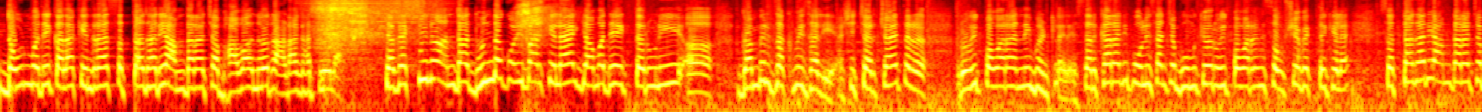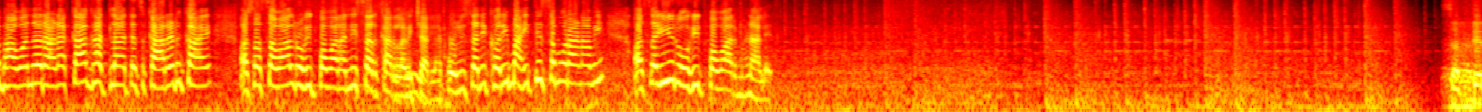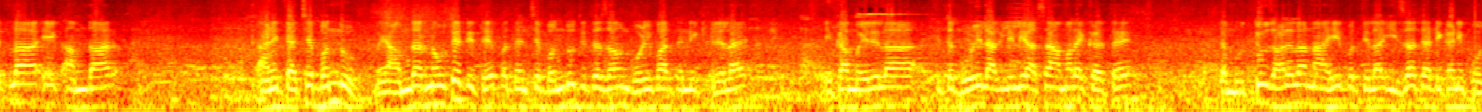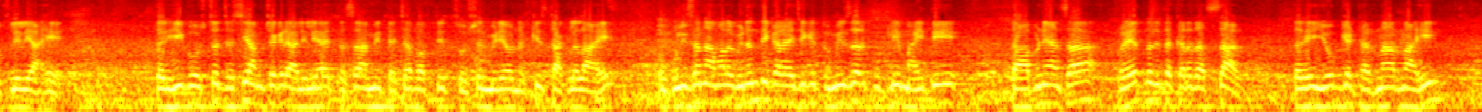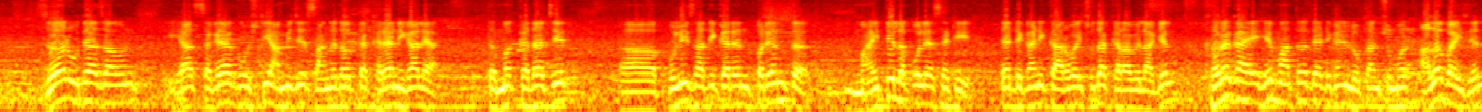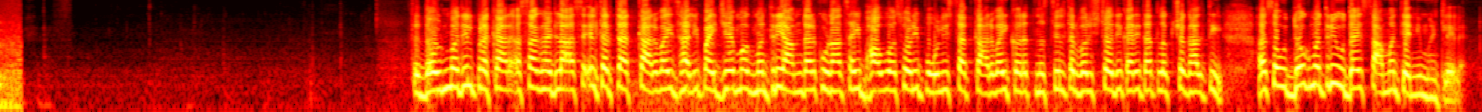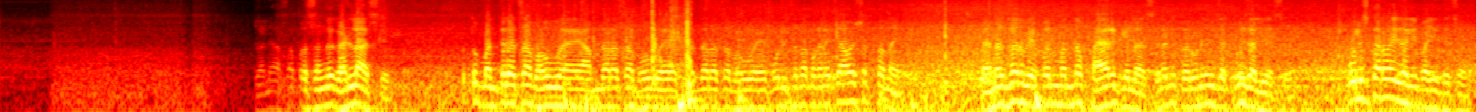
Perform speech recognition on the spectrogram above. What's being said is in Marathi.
दौंडमध्ये कला केंद्रात सत्ताधारी आमदाराच्या भावानं राडा घातलेला आहे. त्या व्यक्तीनं अंधाधुंद गोळीबार केलाय. यामध्ये एक तरुणी गंभीर जखमी झाली आहे अशी चर्चा आहे तर रोहित पवारांनी म्हटलेलं आहे. सरकार आणि पोलिसांच्या भूमिकेवर रोहित पवारांनी संशय व्यक्त केलाय. सत्ताधारी आमदाराच्या भावानं राडा का घातला? त्याचं कारण काय? असा सवाल रोहित पवारांनी सरकारला विचारलाय. पोलिसांनी खरी माहिती समोर आणावी असंही रोहित पवार म्हणाले सत्तेतला एक आमदार आणि त्याचे बंधू म्हणजे आमदार नव्हते तिथे पण त्यांचे बंधू तिथे जाऊन गोळीबार त्यांनी केलेला आहे. एका महिलेला तिथं गोळी लागलेली असं आम्हाला कळतंय. तर मृत्यू झालेला नाही पण तिला इजा त्या ठिकाणी पोचलेली आहे. तर ही गोष्ट जशी आमच्याकडे आलेली आहे तसं आम्ही त्याच्या बाबतीत सोशल मीडियावर नक्कीच टाकलेलं आहे. पण पोलिसांना आम्हाला विनंती करायची की तुम्ही जर कुठली माहिती दाबण्याचा प्रयत्न तिथं करत असाल तर हे योग्य ठरणार नाही. जर उद्या जाऊन ह्या सगळ्या गोष्टी आम्ही जे सांगत आहोत त्या खऱ्या निघाल्या तर मग कदाचित पोलीस अधिकाऱ्यांपर्यंत माहिती लपवण्यासाठी त्या ठिकाणी कारवाईसुद्धा करावी लागेल. खरं काय हे मात्र त्या ठिकाणी लोकांसमोर आलं पाहिजे. तर दौंडमधील प्रकार असा घडला असेल तर त्यात कारवाई झाली पाहिजे. मग मंत्री आमदार कुणाचाही भाव असो आणि पोलीस त्यात कारवाई करत नसतील तर वरिष्ठ अधिकारी त्यात लक्ष घालतील असं उद्योगमंत्री उदय सामंत यांनी म्हटलेलं आहे. आणि असा प्रसंग घडला असेल तो मंत्र्याचा भाऊ आहे आमदाराचा भाऊ आहे खासदाराचा भाऊ आहे पोलिसांना बघण्याची आवश्यकता नाही. त्यानं जर वेपनमधनं फायर केलं असेल आणि तरुणी जखमी झाली असेल पोलीस कारवाई झाली पाहिजे त्याच्यावर.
